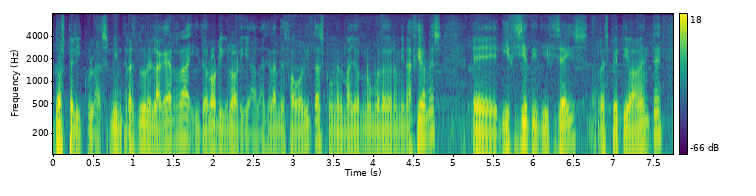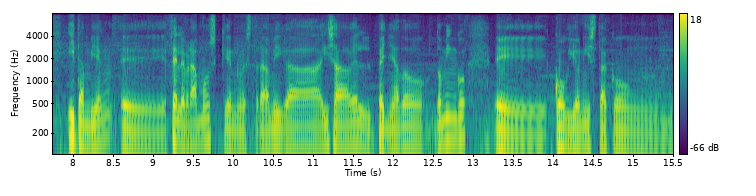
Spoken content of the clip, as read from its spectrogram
dos películas, Mientras dure la guerra y Dolor y Gloria, las grandes favoritas con el mayor número de nominaciones, eh, 17 y 16 respectivamente. Y también eh, celebramos que nuestra amiga Isabel Peñado Domingo, eh, co-guionista con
